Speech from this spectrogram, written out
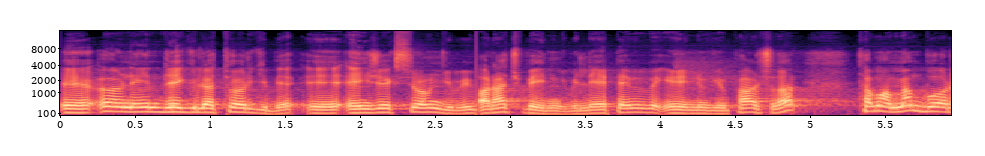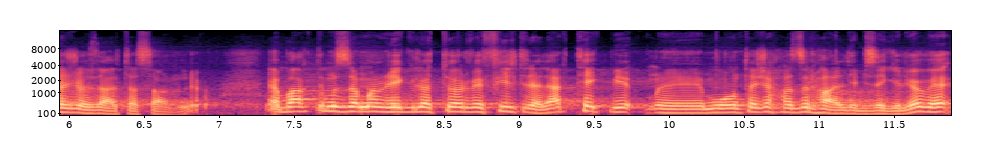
E, örneğin regülatör gibi, e, enjeksiyon gibi, araç beyni gibi, LPG beyni gibi parçalar tamamen bu araca özel tasarlanıyor. Ya baktığımız zaman regülatör ve filtreler tek bir e, montaja hazır halde bize geliyor ve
